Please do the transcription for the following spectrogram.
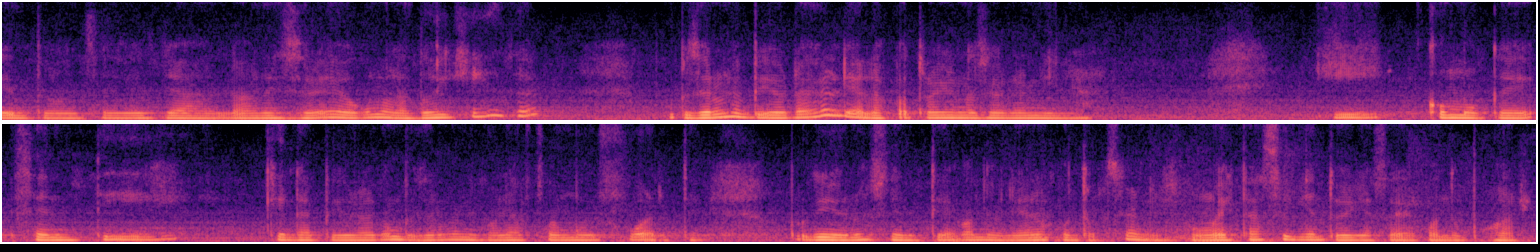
Entonces ya la anestesia llegó como a las 2 y 15. Me pusieron el epidural y a las 4 ya nació la niña. Y como que sentí que la me pusieron con Nicolás fue muy fuerte, porque yo no sentía cuando venían las contracciones. Con esta siguiente ya sabía cuándo empujar.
